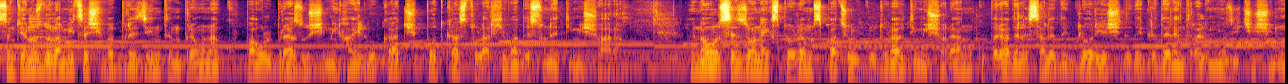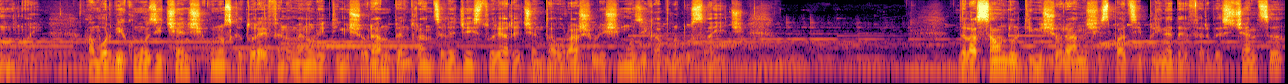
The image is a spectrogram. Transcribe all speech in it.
Sunt Ionuț Dulămiță și vă prezint împreună cu Paul Breazu și Mihai Lucaci podcastul Arhiva de Sunet Timișoara. În noul sezon explorăm spațiul cultural timișorean cu perioadele sale de glorie și de decădere între ale muzicii și nu numai. Am vorbit cu muzicieni și cunoscători ai fenomenului timișorean pentru a înțelege istoria recentă a orașului și muzica produsă aici. De la soundul timișoran și spații pline de efervescență,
